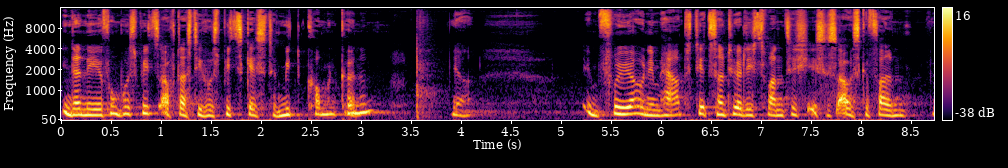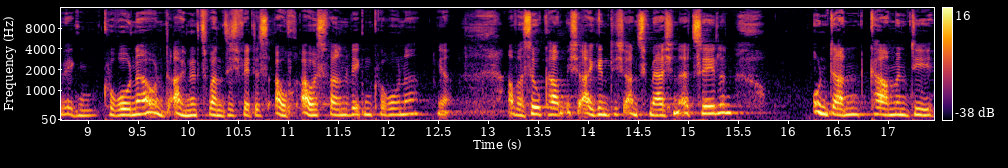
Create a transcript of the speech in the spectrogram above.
in der Nähe vom Hospiz, auch dass die Hospizgäste mitkommen können. Ja. Im Frühjahr und im Herbst, jetzt natürlich 20 ist es ausgefallen wegen Corona und 21 wird es auch ausfallen wegen Corona. Ja. Aber so kam ich eigentlich ans Märchen erzählen und dann kamen die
